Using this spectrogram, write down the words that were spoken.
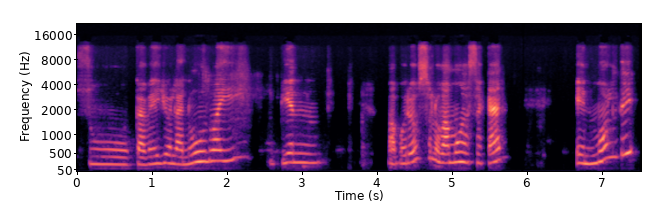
su cabello lanudo ahí, bien vaporoso, lo vamos a sacar en molde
